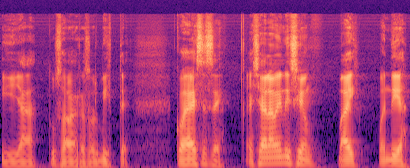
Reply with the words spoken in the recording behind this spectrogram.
Y ya, tú sabes, resolviste. Coge SC. Echa la bendición. Bye. Buen día.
